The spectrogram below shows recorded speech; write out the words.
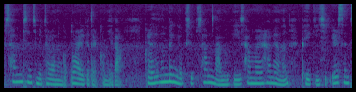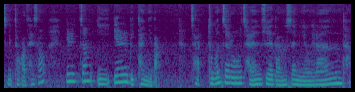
363cm라는 것도 알게 될 겁니다. 그래서 363 나누기 3을 하면은 121cm가 돼서 1.21m입니다. 자, 두 번째로 자연수의 나눗셈 이용이라는 다-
